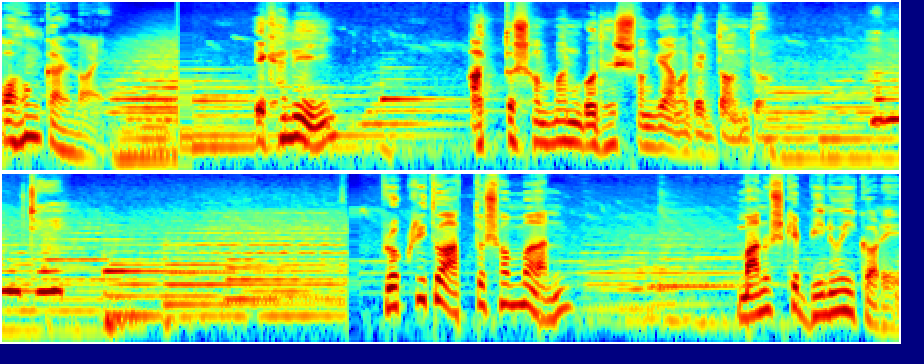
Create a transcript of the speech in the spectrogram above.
অহংকার নয়। এখানেই আত্মসম্মান বোধের সঙ্গে আমাদের দ্বন্দ্ব। প্রকৃত আত্মসম্মান মানুষকে বিনয়ী করে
